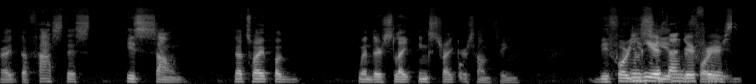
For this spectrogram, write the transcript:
right? The fastest is sound. That's why pag when there's lightning strike or something, before you You'll hear see it, before first.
